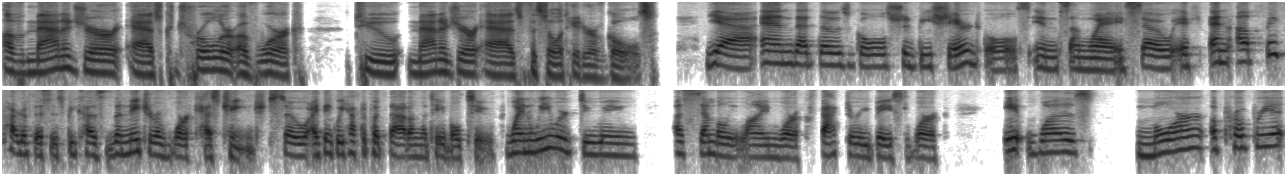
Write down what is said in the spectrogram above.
of manager as controller of work to manager as facilitator of goals. Yeah, and that those goals should be shared goals in some way. So if, and a big part of this is because the nature of work has changed. So I think we have to put that on the table too. When we were doing assembly line work, factory-based work, it was more appropriate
